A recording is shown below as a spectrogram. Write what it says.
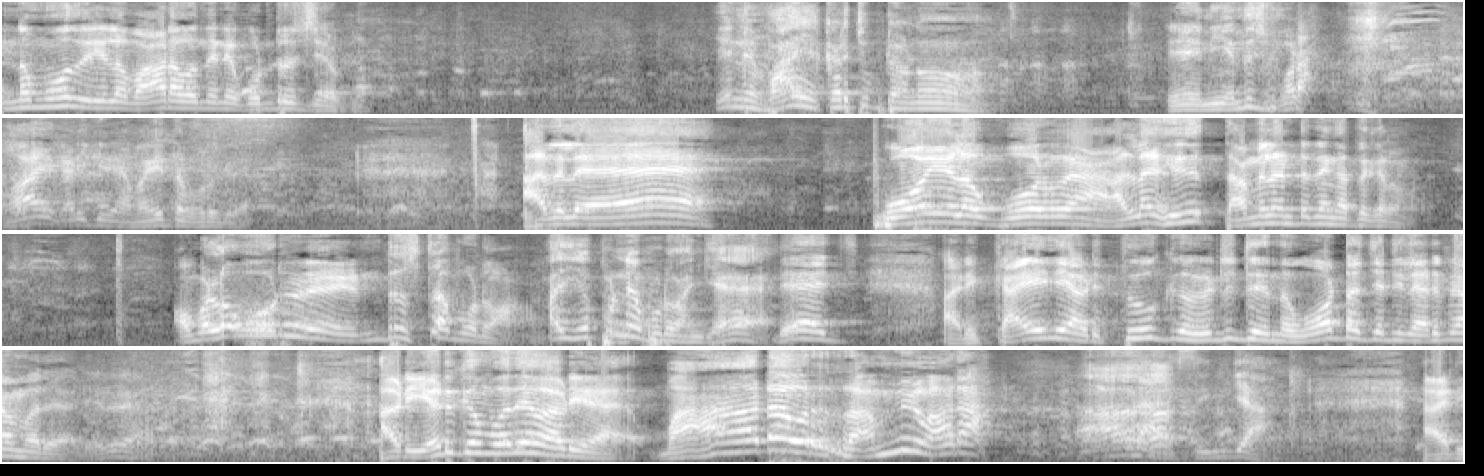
என்னமோ தெரியல வாட வந்து என்னை கொண்டுருச்சு அப்படின்னு என்ன வாயை கடிச்சு விட்டானோ? ஏ நீ எந்திரிச்சு போடா. வாயை கடிக்கிறேன் வயத்தை கொடுக்குறேன். அதில் புயல போடுற அழகு தமிழன்ட்டு தான் கத்துக்கிறோம் அவ்வளோ ஒரு இன்ட்ரெஸ்டா போடுவான். அது எப்படிண்ணே போடுவாங்க? டேய் அப்படி கையில அப்படி தூக்க விட்டுட்டு இந்த ஓட்டச்சட்டியில் அடிப்பான் பாரு அப்படி எடுப்பேன். அப்படி எடுக்கும் போதே அப்படி மாடா ஒரு ரம்மி வாடா. சிங்கா. அப்படி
